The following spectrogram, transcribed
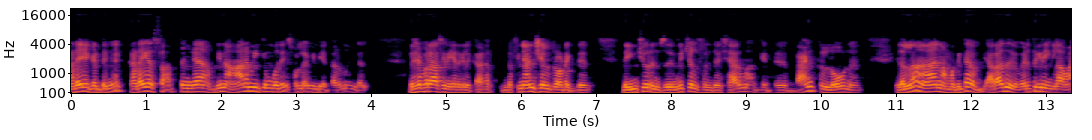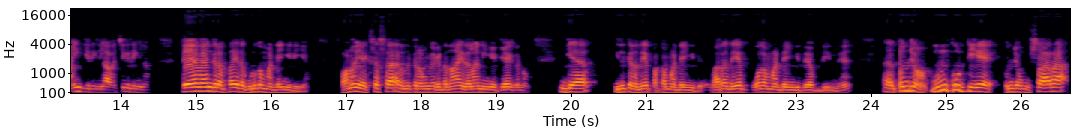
நடைய கட்டுங்க கடையை சாத்துங்க அப்படின்னு ஆரம்பிக்கும் போதே சொல்ல வேண்டிய தருணங்கள் ரிஷபராசி நேயர்களுக்காக இருக்கும். இந்த ஃபினான்ஷியல் ப்ராடக்ட்டு இந்த insurance mutual fund share market bank loan இதெல்லாம் நம்ம கிட்ட யாராவது எடுத்துக்கிறீங்களா வாங்கிக்கிறீங்களா வச்சுக்கிறீங்களா? தேவைங்கிறப்ப இதை கொடுக்க மாட்டேங்கிறீங்க. பணம் எக்ஸஸாக இருந்துக்கிறவங்க கிட்ட தான் இதெல்லாம் நீங்கள் கேட்கணும். இங்கே இருக்கிறதே பத்த மாட்டேங்குது வரதே போத மாட்டேங்குது அப்படின்னு கொஞ்சம் முன்கூட்டியே கொஞ்சம் உஷாராக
